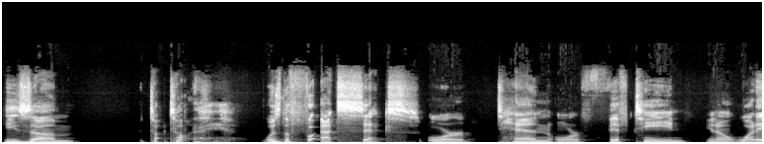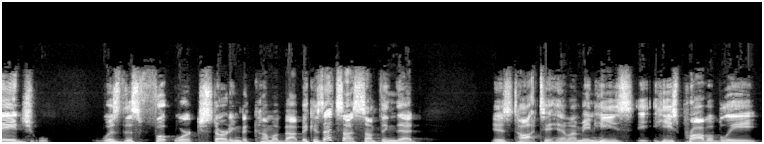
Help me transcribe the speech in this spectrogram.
He's um, t- t- was the foot at six or ten or fifteen? You know, what age was this footwork starting to come about? Because that's not something that is taught to him. I mean, he's he's probably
